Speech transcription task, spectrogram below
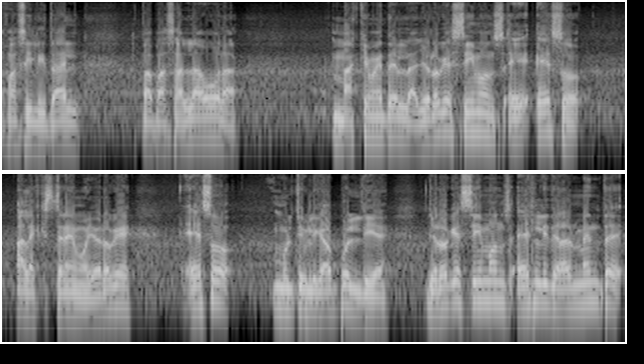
facilitar, para pasar la bola, más que meterla. Yo creo que Simmons es eso al extremo. Yo creo que eso multiplicado por 10. Yo creo que Simmons es literalmente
